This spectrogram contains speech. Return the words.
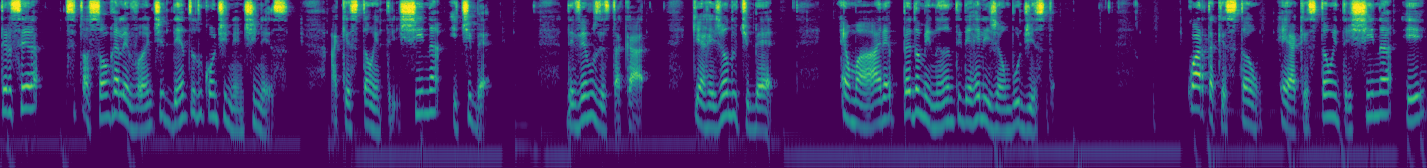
Terceira situação relevante dentro do continente chinês: a questão entre China e Tibete. Devemos destacar que a região do Tibete é uma área predominante de religião budista. Quarta questão é a questão entre China e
